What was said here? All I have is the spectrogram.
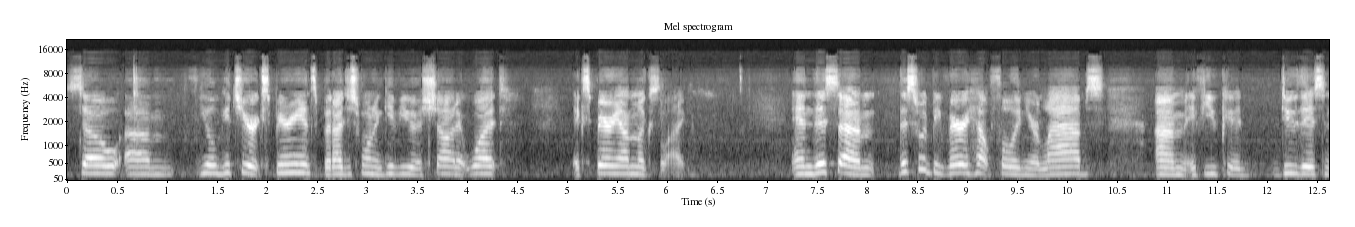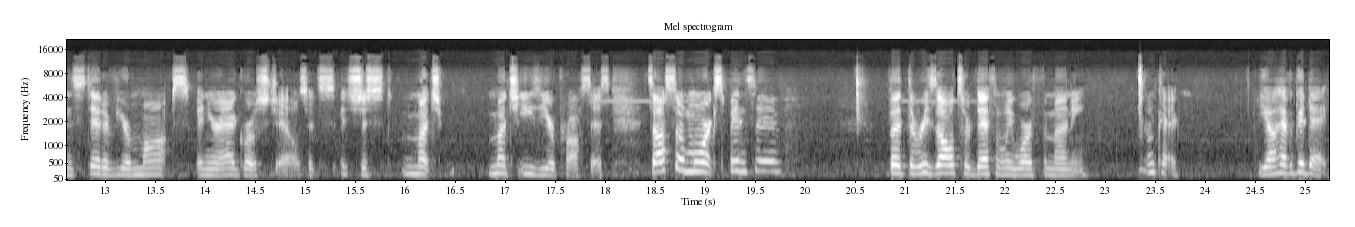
so um, you'll get your experience, but I just want to give you a shot at what Experion looks like. And this, um, this would be very helpful in your labs um, if you could do this instead of your mops and your agarose gels. It's, it's just much, much easier process. It's also more expensive, but the results are definitely worth the money. Okay. Y'all have a good day.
